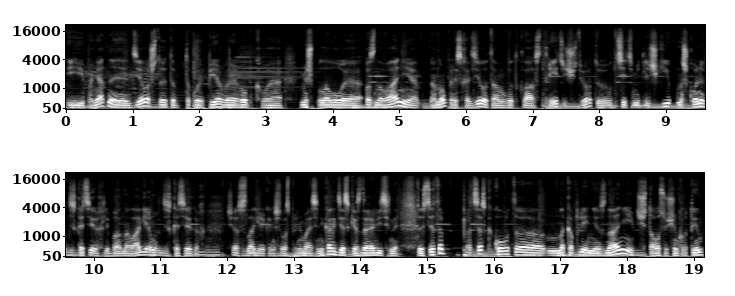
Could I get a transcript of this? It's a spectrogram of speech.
И понятное дело, что это такое первое робковое межполовое познавание, оно происходило там вот класс третий, четвертый, вот все эти медлячки на школьных дискотеках, либо на лагерных дискотеках. Сейчас лагерь, конечно, воспринимается не как детский оздоровительный. То есть это процесс какого-то накопления знаний. Считалось очень крутым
